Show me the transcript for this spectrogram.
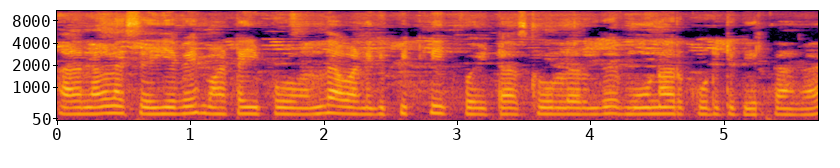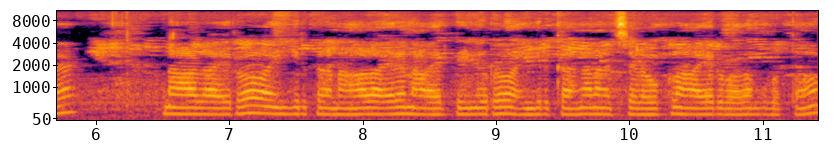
அதனால் நான் செய்யவே மாட்டேன். இப்போது வந்து அவள் அன்றைக்கி பிக்னிக் போயிட்டா. ஸ்கூல்லேருந்து மூணார் கூட்டிகிட்டு போயிருக்காங்க. நாலாயிரரூவா வாங்கியிருக்காங்க. நாலாயிரம் நாலாயிரத்தி ஐநூறுரூவா வாங்கியிருக்காங்க. நான் செலவுக்குலாம் ஆயிரரூவா தான் கொடுத்தோம்.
